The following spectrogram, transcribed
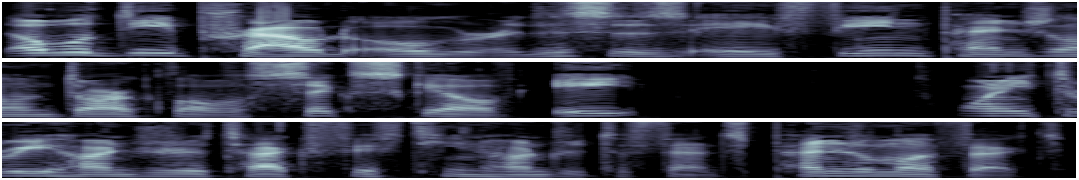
Double D Proud Ogre. This is a Fiend Pendulum Dark level 6 scale of 8, 2300 attack, 1500 defense. Pendulum effect.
